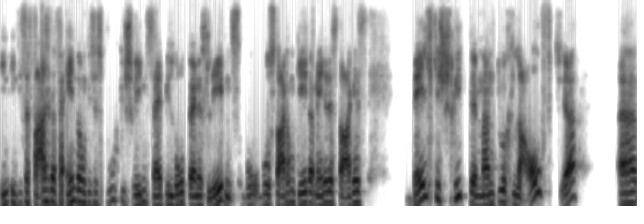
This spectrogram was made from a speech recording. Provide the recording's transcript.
in, in dieser Phase der Veränderung dieses Buch geschrieben, sei Pilot deines Lebens, wo, es darum geht, am Ende des Tages, welche Schritte man durchlauft, ja, äh,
